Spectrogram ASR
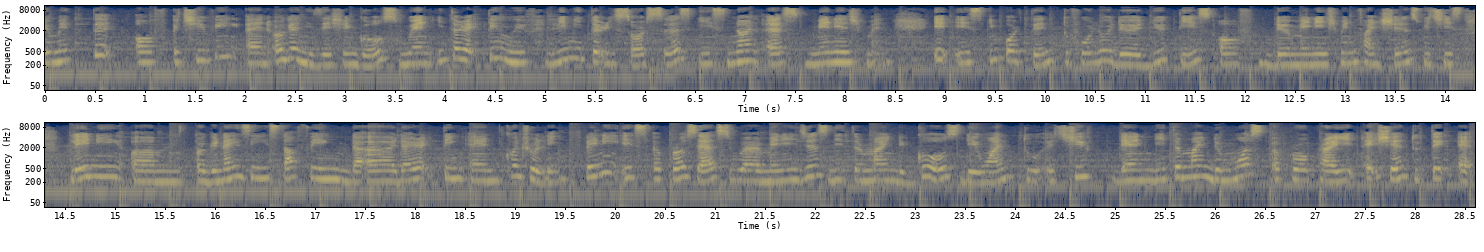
The method of achieving an organization goals when interacting with limited resources is known as management. It is important to follow the duties of the management functions which is planning, um, organizing, staffing, uh, directing and controlling. Planning is a process where managers determine the goals they want to achieve then determine the most appropriate action to take at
